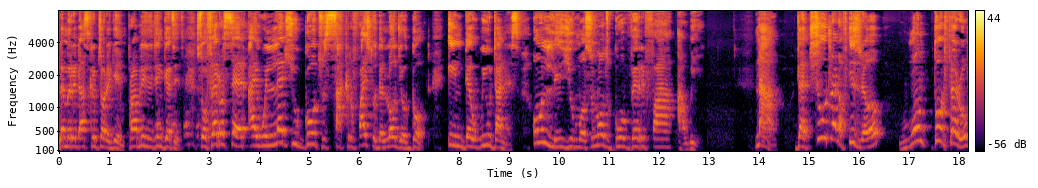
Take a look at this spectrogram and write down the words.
Let me read that scripture again. Probably you didn't get it. So Pharaoh said, I will let you go to sacrifice to the Lord your God in the wilderness. Only you must not go very far away. Now, the children of Israel told Pharaoh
